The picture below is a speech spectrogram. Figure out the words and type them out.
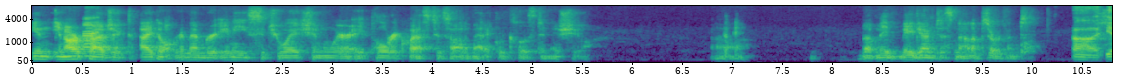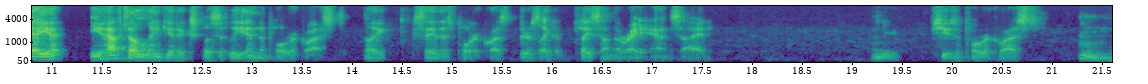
In, in our Uh, project, I don't remember any situation where a pull request has automatically closed an issue. Okay. Uh, But maybe, maybe I'm just not observant. uh, yeah, you, you have to link it explicitly in the pull request. Like, say this pull request, there's like a place on the right-hand side. And you choose a pull request. Hmm.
